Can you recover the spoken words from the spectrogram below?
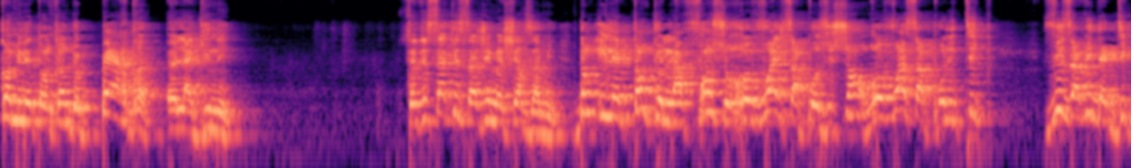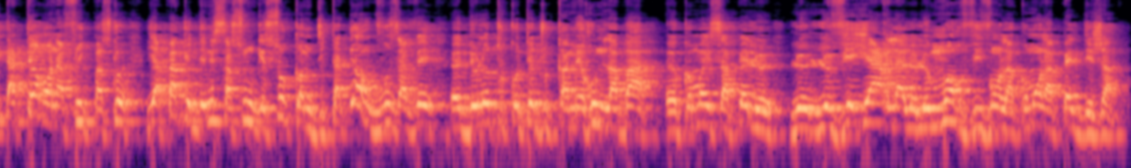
comme il est en train de perdre euh, la Guinée. C'est de ça qu'il s'agit, mes chers amis. Donc, il est temps que la France revoie sa position, revoie sa politique vis-à-vis des dictateurs en Afrique. Parce qu'il n'y a pas que Denis Sassou Nguesso comme dictateur. Vous avez euh, de l'autre côté du Cameroun, là-bas, euh, comment il s'appelle, le, le, vieillard, là, le, le mort-vivant, là, comment on l'appelle déjà?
